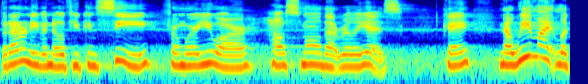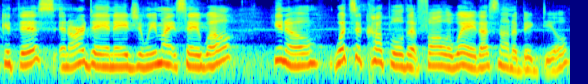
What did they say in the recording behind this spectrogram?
But I don't even know if you can see from where you are how small that really is. Okay? Now, we might look at this in our day and age and we might say, well, you know, what's a couple that fall away? That's not a big deal,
